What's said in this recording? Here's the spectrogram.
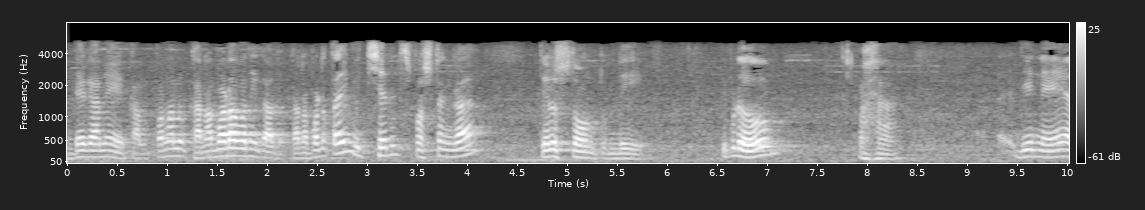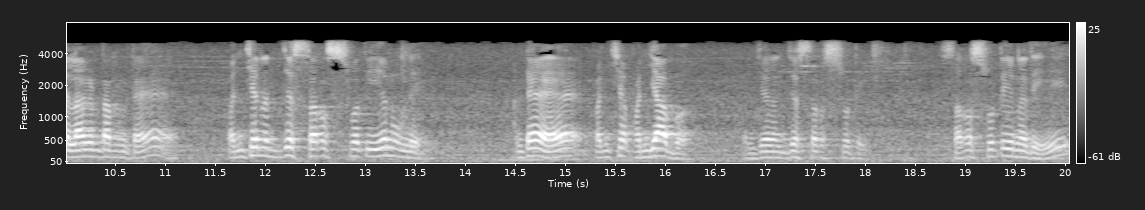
అంతేగాని కల్పనలు కనబడవని కాదు కనపడతాయి మిథ్యని స్పష్టంగా తెలుస్తూ ఉంటుంది. ఇప్పుడు దీన్ని ఎలాగంటారంటే పంచనద్య సరస్వతి అని ఉంది. అంటే పంచ పంజాబ్ పంచనద్య సరస్వతి. సరస్వతి నది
